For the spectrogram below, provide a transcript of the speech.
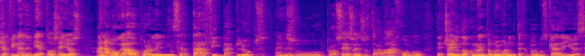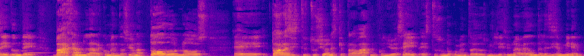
que al final del día todos ellos han abogado por el insertar feedback loops en su proceso, en su trabajo, ¿no? De hecho, hay un documento muy bonito que pueden buscar de USAID donde bajan la recomendación a todos los eh, todas las instituciones que trabajan con USAID, esto es un documento de 2019 donde les dicen, miren,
